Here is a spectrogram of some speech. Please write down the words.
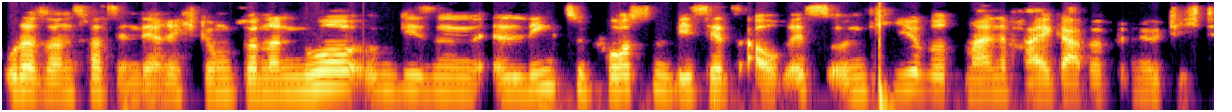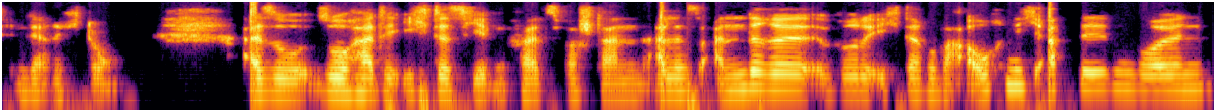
oder sonst was in der Richtung, sondern nur um diesen Link zu posten, wie es jetzt auch ist und hier wird mal eine Freigabe benötigt in der Richtung. Also so hatte ich das jedenfalls verstanden. Alles andere würde ich darüber auch nicht abbilden wollen.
